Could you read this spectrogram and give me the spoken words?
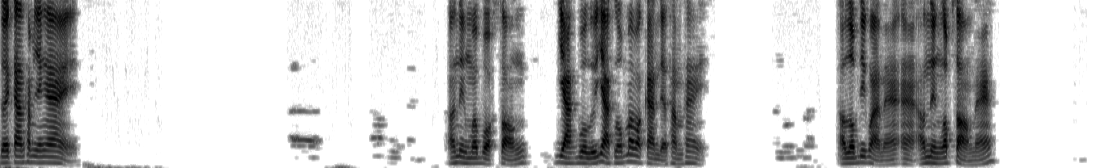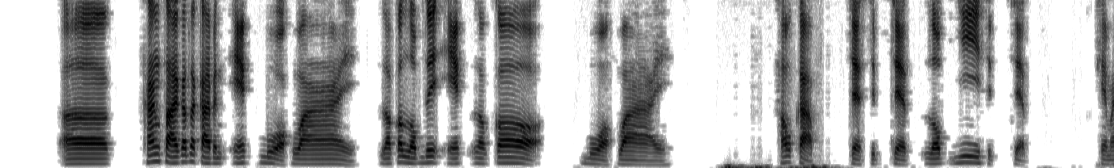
โดยการทำยังไงเอาหนึ่งมาบวกสองอยากบวกหรืออยากลบมากกว่ากันเดี๋ยวทำให้ เอาลบดีกว่านะ อะเอาหนึ่งลบสองนะ เอ่อข้างซ้ายก็จะกลายเป็น x บวก y แล้วก็ลบด้วย x แล้วก็บวก y เท่ากับ 77 ลบ 27 โอเคไหม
